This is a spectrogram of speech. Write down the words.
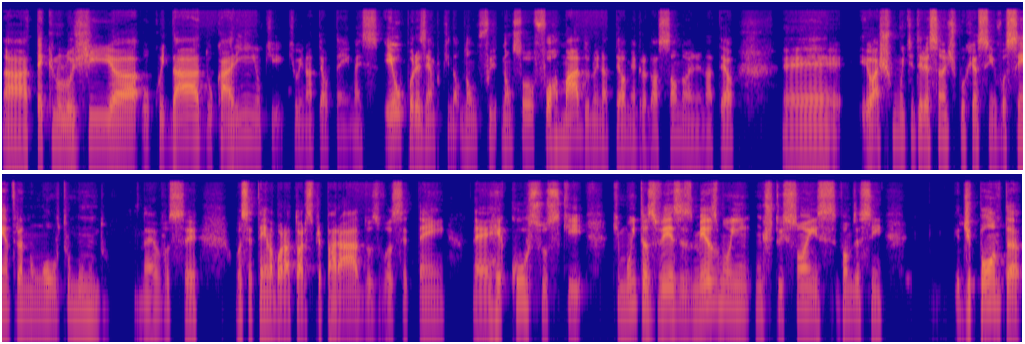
a tecnologia, o cuidado, o carinho que, que o Inatel tem. Mas eu, por exemplo, que não, não, fui, não sou formado no Inatel, minha graduação não é no Inatel, é, eu acho muito interessante porque assim, você entra num outro mundo, né? Você, você tem laboratórios preparados, você tem é, recursos que, que muitas vezes, mesmo em instituições, vamos dizer assim, de ponta,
